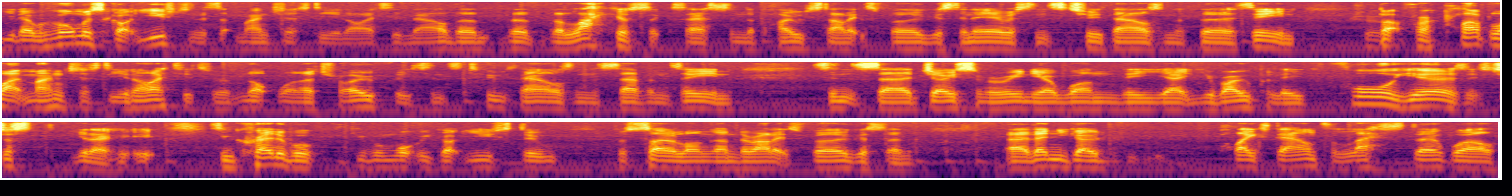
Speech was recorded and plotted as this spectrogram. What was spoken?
you know, we've almost got used to this at Manchester United now, the, the, the lack of success in the post Alex Ferguson era since 2013. True. But for a club like Manchester United to have not won a trophy since 2017, since uh, Jose Mourinho won the uh, Europa League, four years, it's just, you know, it's incredible given what we got used to for so long under Alex Ferguson. Uh, then you go place down to Leicester. Well,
